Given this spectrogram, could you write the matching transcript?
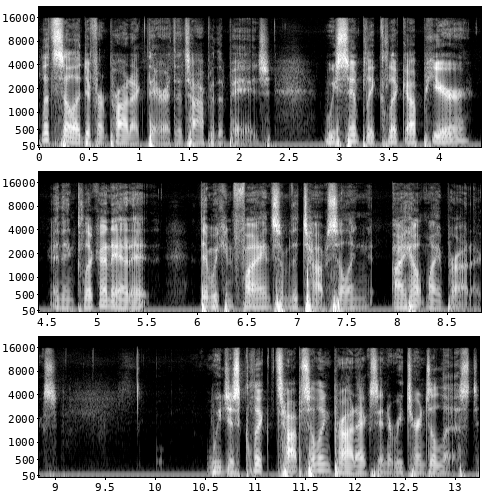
Let's sell a different product there at the top of the page. We simply click up here and then click on edit. Then we can find some of the top selling iHelpMy products. We just click top selling products and it returns a list.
